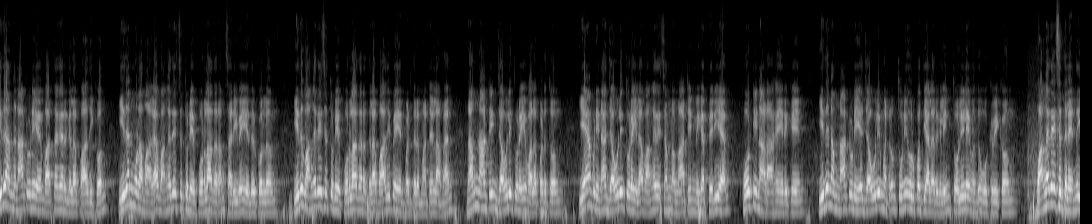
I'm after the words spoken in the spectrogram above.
இது அந்த நாட்டுடைய வர்த்தகர்களை பாதிக்கும். இதன் மூலமாக வங்கதேசத்துடைய பொருளாதாரம் சரிவை எதிர்கொள்ளும். இது வங்கதேசத்துடைய பொருளாதாரத்தில் பாதிப்பை ஏற்படுத்துகிற மட்டும் இல்லாமல் நம் நாட்டின் ஜவுளித்துறையை வளப்படுத்தும். ஏன் அப்படின்னா ஜவுளித்துறையில் வங்கதேசம் நம் நாட்டின் மிகப்பெரிய போட்டி நாடாக இருக்கு. இது நம் நாட்டுடைய ஜவுளி மற்றும் துணி உற்பத்தியாளர்களின் தொழிலை வந்து ஊக்குவிக்கும். வங்கதேசத்திலிருந்து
